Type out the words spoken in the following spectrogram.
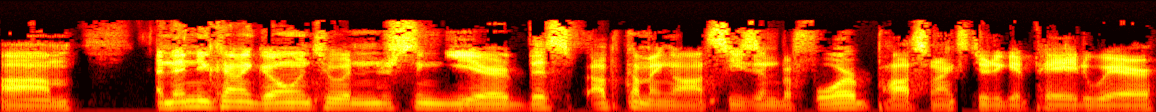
um, and then you kind of go into an interesting year this upcoming off season before Pastrnak's due to get paid where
